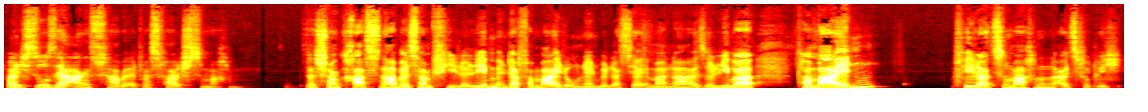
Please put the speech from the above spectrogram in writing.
weil ich so sehr Angst habe, etwas falsch zu machen. Das ist schon krass, ne? aber das haben viele. Leben in der Vermeidung nennen wir das ja immer. Ne? Also lieber vermeiden, Fehler zu machen, als wirklich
